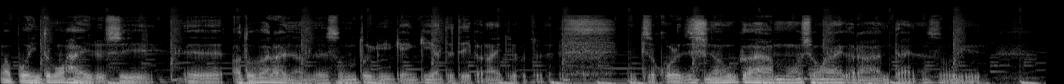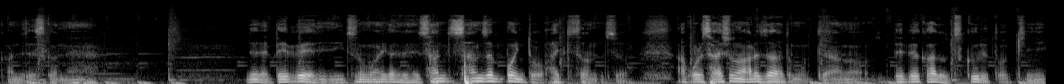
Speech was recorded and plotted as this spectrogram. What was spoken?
まあ、ポイントも入るし、えー、後払いなんでその時に現金が出ていかないということでちょっとこれでしのぐかもうしょうがないからみたいなそういう感じですかね。でね、 PayPay にいつの間にかね、3000ポイント入ってたんですよ。あ、これ最初のあれだと思って、あの、 PayPay カード作る時に、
